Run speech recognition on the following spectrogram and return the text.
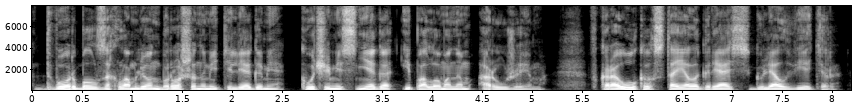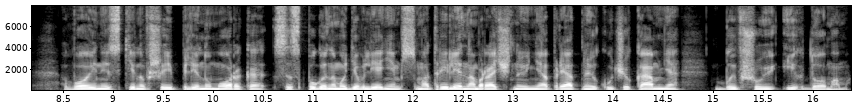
Двор был захламлен брошенными телегами, кучами снега и поломанным оружием. В караулках стояла грязь, гулял ветер. Воины, скинувшие пелену морока, с испуганным удивлением смотрели на мрачную неопрятную кучу камня, бывшую их домом.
